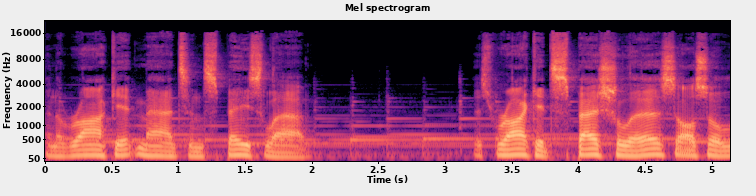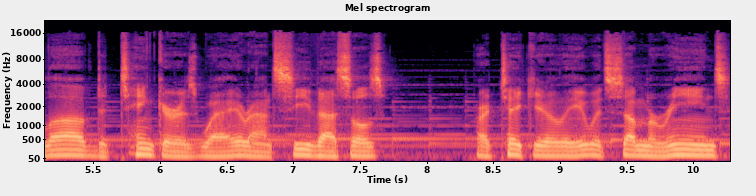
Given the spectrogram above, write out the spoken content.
and the Rocket Madsen Space Lab. This rocket specialist also loved to tinker his way around sea vessels, particularly with submarines,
